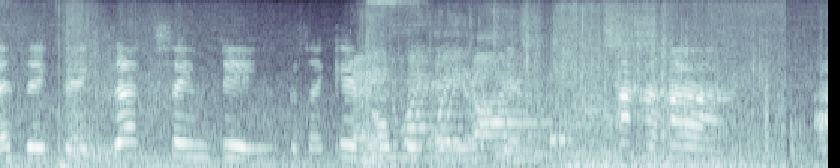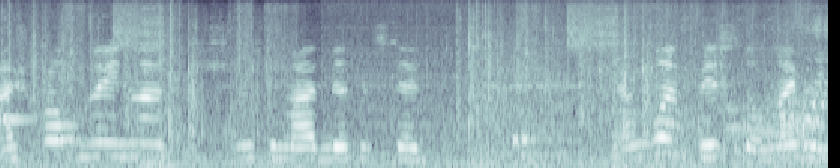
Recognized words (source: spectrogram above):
I think the exact same thing, because I can't open any of them. Ha ha ha! I should probably not shoot the madness instead. I'm going pistol, not even,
